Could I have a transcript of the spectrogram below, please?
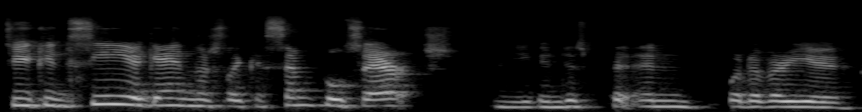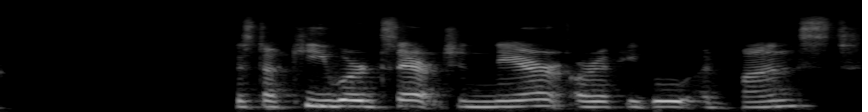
So you can see again, there's like a simple search and you can just put in whatever you, just a keyword search in there, or if you go advanced,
